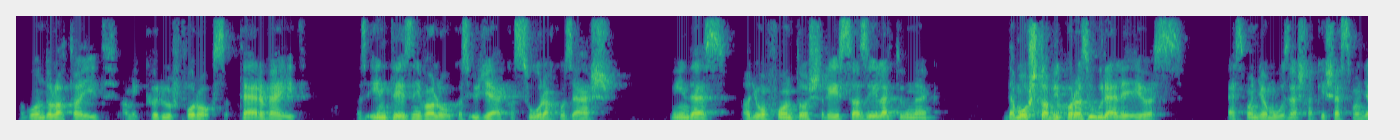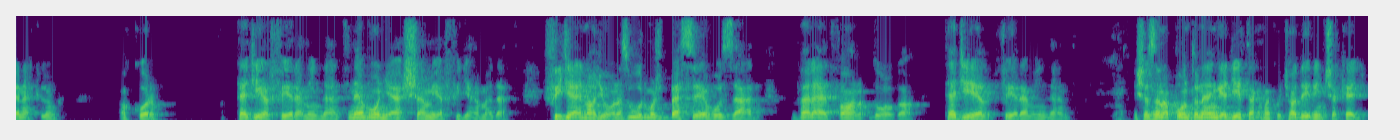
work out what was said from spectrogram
a gondolataid, amik körül forogsz, a terveid, az intézni valók, az ügyek, a szórakozás, mindez nagyon fontos része az életünknek, de most, amikor az Úr elé jössz, ezt mondja Mózesnek, és ezt mondja nekünk, akkor tegyél félre mindent, ne vonj el semmi a figyelmedet. Figyelj nagyon, az Úr most beszél hozzád, veled van dolga, tegyél félre mindent. És ezen a ponton engedjétek meg, hogy hadd érintsek egy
